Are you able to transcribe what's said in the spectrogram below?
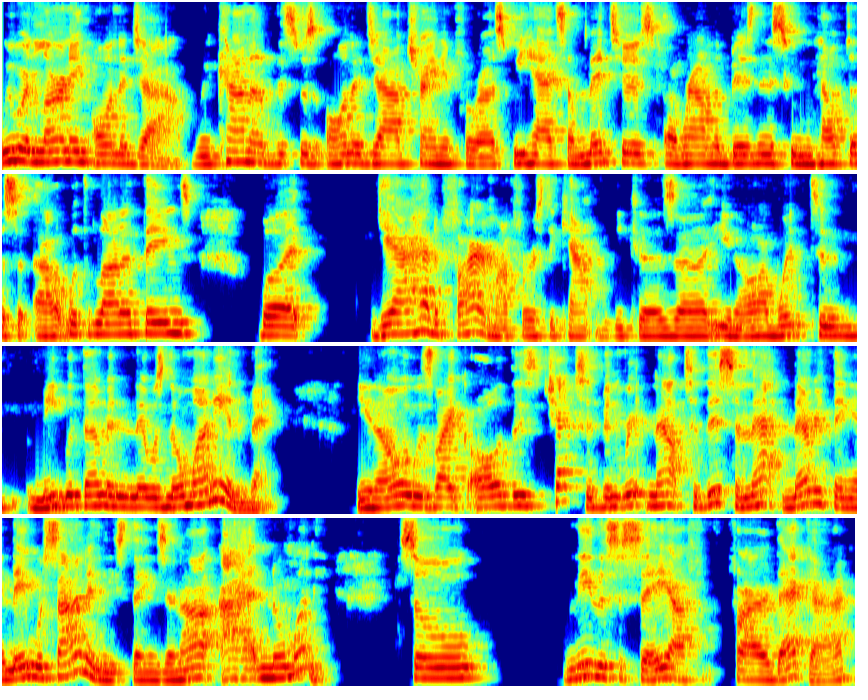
we were learning on the job. We kind of, this was on the job training for us. We had some mentors around the business who helped us out with a lot of things. But yeah, I had to fire my first accountant because, uh, you know, I went to meet with them and there was no money in the bank. You know, it was like all of these checks had been written out to this and that and everything, and they were signing these things, and I, I had no money. So, needless to say, I fired that guy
